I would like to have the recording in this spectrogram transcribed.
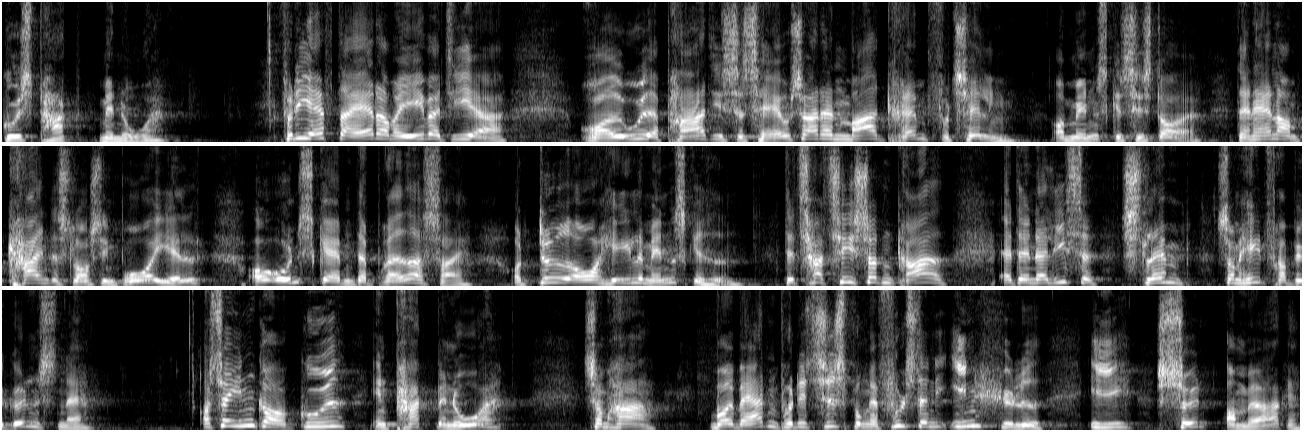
Guds pagt med Noah. Fordi efter Adam og Eva, de er røget ud af paradisets have, så er der en meget grim fortælling om menneskets historie. Den handler om Kain, der slår sin bror ihjel, og ondskaben, der breder sig, og død over hele menneskeheden. Det tager til sådan grad, at den er lige så slem, som helt fra begyndelsen er. Og så indgår Gud en pagt med Noah, som har hvor verden på det tidspunkt er fuldstændig indhyllet i synd og mørke.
